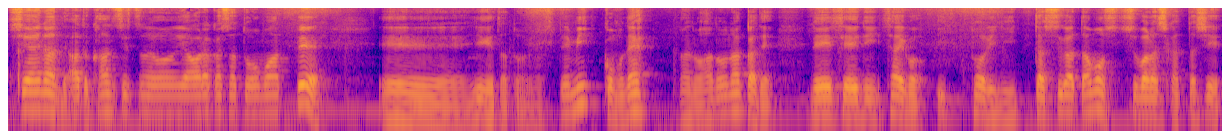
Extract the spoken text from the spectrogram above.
試合なんで、あと関節の柔らかさ等もあって、えー逃げたと思います。で、ミッコもね、あのあの中で冷静に最後、一取りに行った姿も素晴らしかったし、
